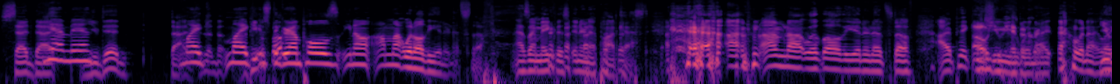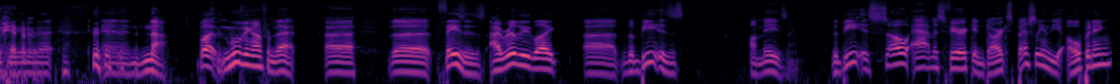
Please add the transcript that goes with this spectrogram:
said that Yeah, man. you did. That, Mike, the- the- the Mike, spoke. Instagram polls. You know, I'm not with all the internet stuff. As I make this internet podcast, I'm I'm not with all the internet stuff. I pick and Oh, you choose when. I when I You like hypocrite. the internet. And nah, but moving on from that, uh, the phases. I really like. Uh, the beat is amazing. The beat is so atmospheric and dark, especially in the opening.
